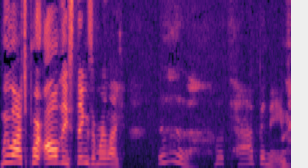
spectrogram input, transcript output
we watch porn, all these things. And we're like, ugh, what's happening?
